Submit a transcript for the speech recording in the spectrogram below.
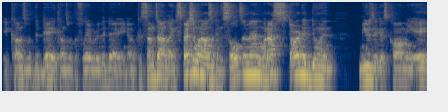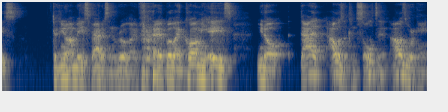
it comes with the day, it comes with the flavor of the day, you know. Cause sometimes, like, especially when I was a consultant, man, when I started doing music as Call Me Ace, because you know, I'm Ace Patterson in real life, right? But like Call Me Ace, you know, that I was a consultant. I was working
